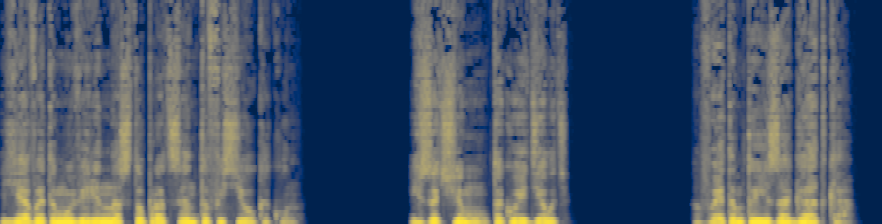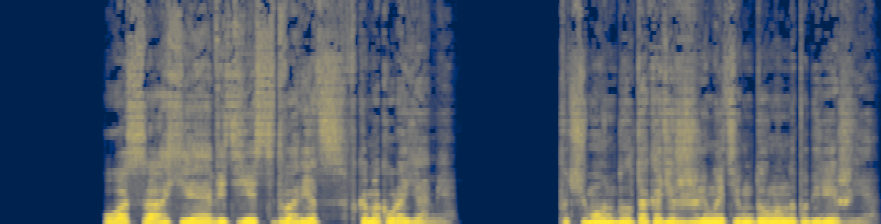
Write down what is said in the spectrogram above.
Я в этом уверен на сто процентов, Исиока-кун. И зачем такое делать? В этом-то и загадка. У Асахия ведь есть дворец в Камакураяме. Почему он был так одержим этим домом на побережье?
